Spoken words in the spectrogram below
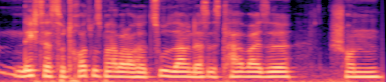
Nichtsdestotrotz muss man aber auch dazu sagen, dass es teilweise schon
